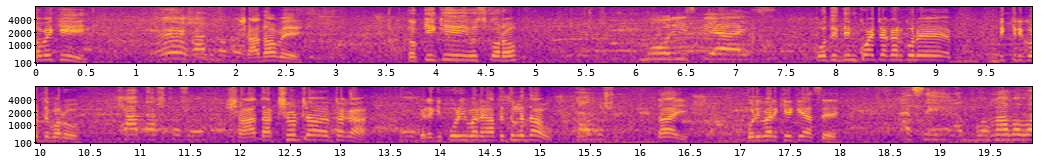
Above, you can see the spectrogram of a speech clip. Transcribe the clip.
হবে কি? স্বাদ হবে। স্বাদ হবে তো কি কি ইউজ করো? মরিচ পেঁয়াজ। প্রতিদিন কয় টাকার করে বিক্রি করতে পারো? সাত আটশো। টাকা? এটা কি পরিবারের হাতে তুলে দাও? হ্যাঁ তাই? পরিবারে কে কে আছে? আছে মা বাবা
